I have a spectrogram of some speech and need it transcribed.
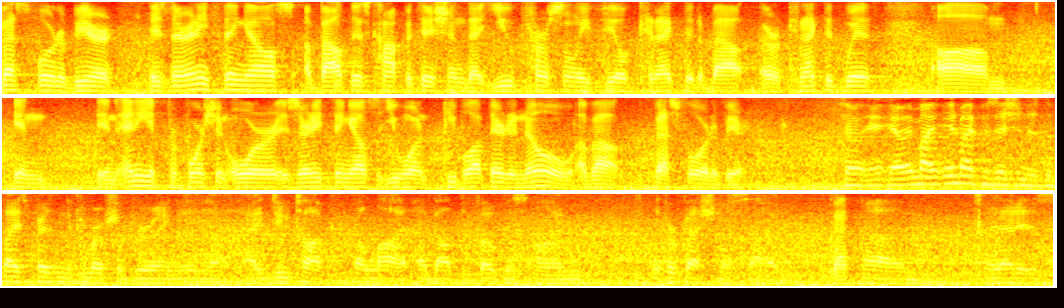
Best Florida Beer, is there anything else about this competition that you personally feel connected about or connected with, um, in in any proportion, or is there anything else that you want people out there to know about Best Florida Beer? So you know, in my in my position as the vice president of commercial brewing, you know, I do talk a lot about the focus on the professional side. Okay. Um, that is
